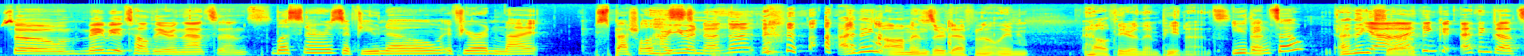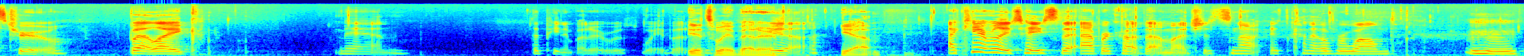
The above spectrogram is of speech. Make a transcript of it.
so maybe it's healthier in that sense. Listeners, if you know, if you're a nut specialist, Are you a nut nut? I think almonds are definitely healthier than peanuts. You think so? I think yeah, so. I think I think that's true. But like, man, the peanut butter was way better. it's way better. Yeah. Yeah. I can't really taste the apricot that much. It's not. It's kind of overwhelmed. Mm-hmm.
